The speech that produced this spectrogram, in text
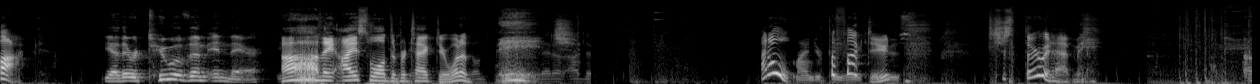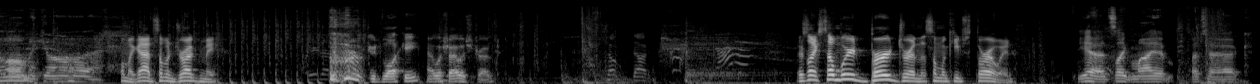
Fuck. Yeah, there were two of them in there. Ah, they ice walled the protector. What a bitch. I don't. Mind your What the fuck, dude? PVQs. Just threw it at me. Oh my god. Oh my god, someone drugged me. Dude, lucky. I wish I was drugged. There's like some weird bird drone that someone keeps throwing. Yeah, it's like my attack.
